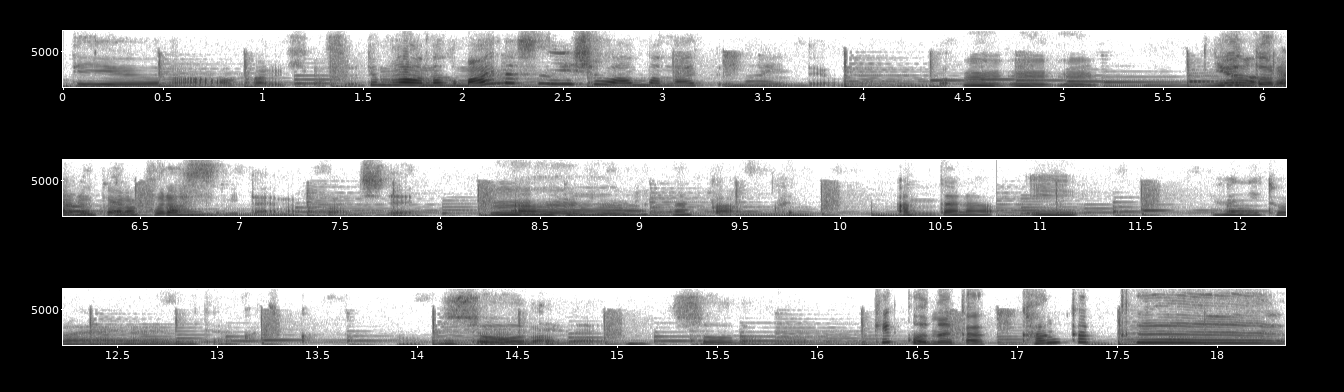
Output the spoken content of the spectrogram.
っていうのはわかる気がする。でもまあなんかマイナスの印象はあんまないないんだよね。なんか、うんうんうん。うん、ニュートラルからプラスみたいな感じで。うんうんうん。なんかくあったらいい風に捉えられるみたいな感じか。そうだね。うんそうだね。結構なんか感覚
